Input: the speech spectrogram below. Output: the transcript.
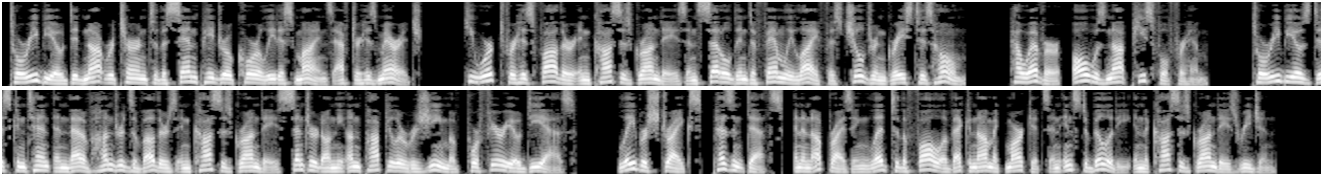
Toribio did not return to the San Pedro Corralitos mines after his marriage. He worked for his father in Casas Grandes and settled into family life as children graced his home. However, all was not peaceful for him. Toribio's discontent and that of hundreds of others in Casas Grandes centered on the unpopular regime of Porfirio Diaz. Labor strikes, peasant deaths, and an uprising led to the fall of economic markets and instability in the Casas Grandes region.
